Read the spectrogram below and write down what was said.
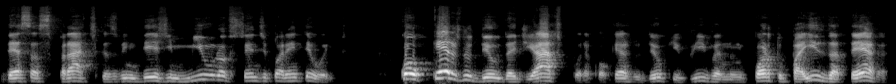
dessas práticas vem desde 1948. Qualquer judeu da diáspora, qualquer judeu que viva, não importa o país da terra,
